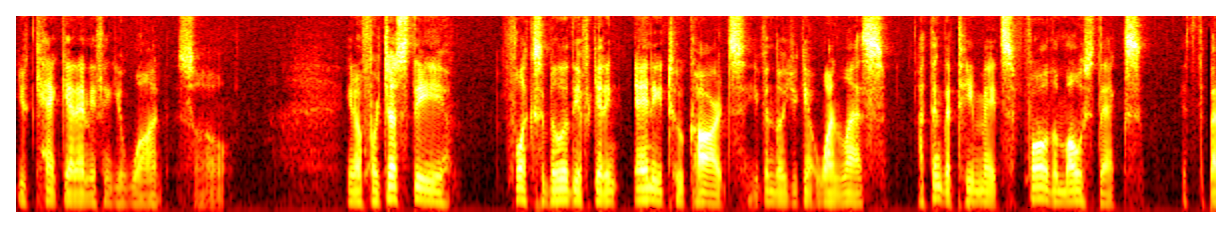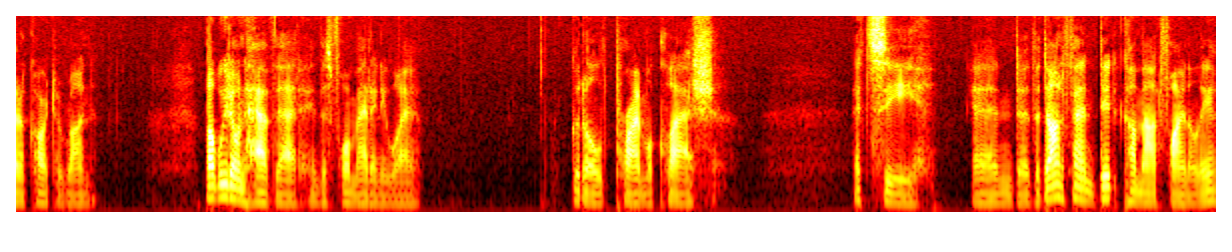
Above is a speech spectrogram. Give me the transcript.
you can't get anything you want. So, you know, for just the flexibility of getting any two cards, even though you get one less, I think the teammates, for the most decks, it's the better card to run. But we don't have that in this format anyway. Good old Primal Clash. Let's see. And uh, the Donphan did come out finally,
